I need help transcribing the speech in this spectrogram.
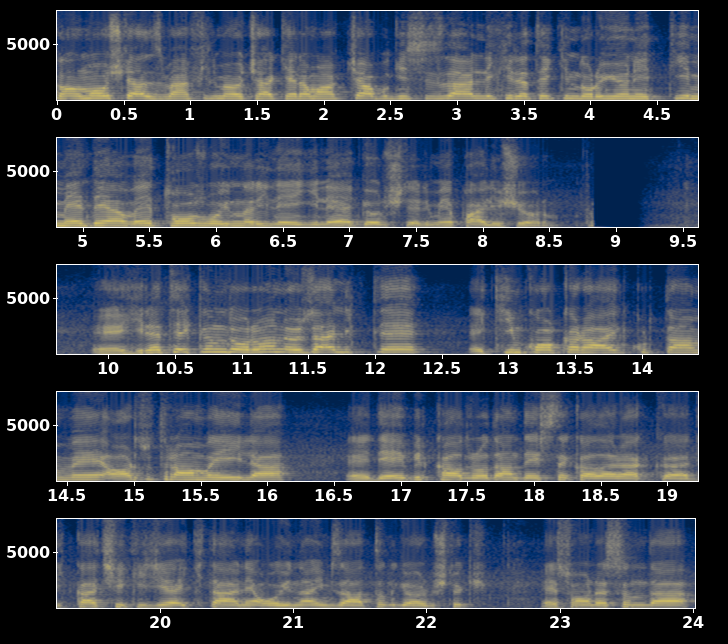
kanalıma hoş geldiniz. Ben film ölçer Kerem Akça. Bugün sizlerle Kira Tekindor'un yönettiği Medea ve Toz oyunları ile ilgili görüşlerimi paylaşıyorum. E, Hira Tekindor'un özellikle e, Kim Korkar Hain Kurt'tan ve Arzu Tramvayı'yla e, dev bir kadrodan destek alarak e, dikkat çekici iki tane oyuna imza attığını görmüştük. E, sonrasında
